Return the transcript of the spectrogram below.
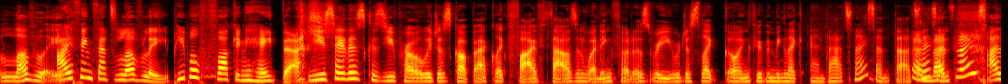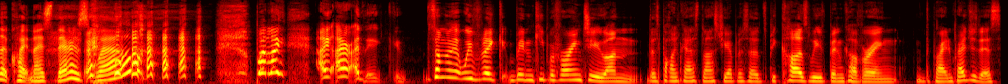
lovely I think that's lovely. People fucking hate that. you say this because you probably just got back like 5,000 wedding photos where you were just like going through them being like, and that's nice, and that's And nice, that's nice. I look quite nice there as well. But like, I, I, I think something that we've like been keep referring to on this podcast last few episodes because we've been covering the Pride and Prejudice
